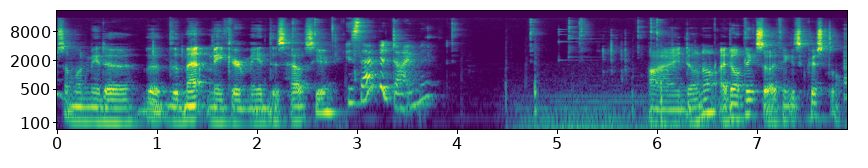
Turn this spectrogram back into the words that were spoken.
Someone made a the the map maker made this house here. Is that a diamond? I don't know. I don't think so. I think it's crystal.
